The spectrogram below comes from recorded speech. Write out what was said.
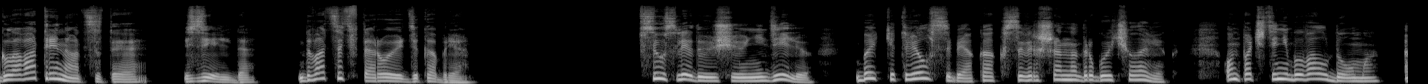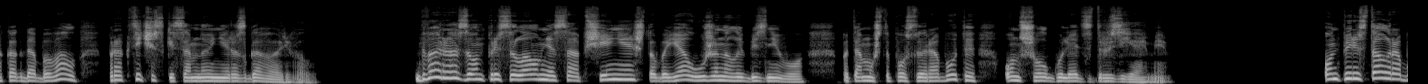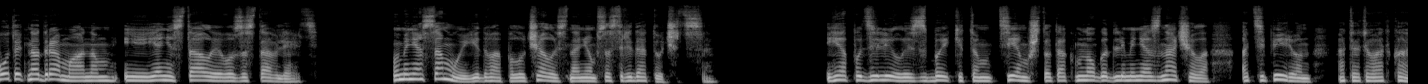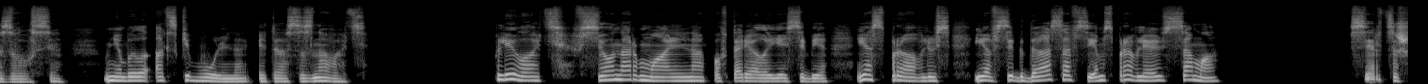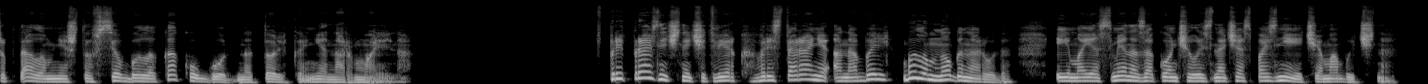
Глава 13. Зельда. 22 декабря. Всю следующую неделю Беккет вел себя как совершенно другой человек. Он почти не бывал дома, а когда бывал, практически со мной не разговаривал. Два раза он присылал мне сообщение, чтобы я ужинала без него, потому что после работы он шел гулять с друзьями. Он перестал работать над романом, и я не стала его заставлять. У меня самой едва получалось на нем сосредоточиться. Я поделилась с Беккетом тем, что так много для меня значило, а теперь он от этого отказывался. Мне было адски больно это осознавать. «Плевать, все нормально», — повторяла я себе. «Я справлюсь, я всегда совсем справляюсь сама». Сердце шептало мне, что все было как угодно, только ненормально. В предпраздничный четверг в ресторане «Аннабель» было много народа, и моя смена закончилась на час позднее, чем обычно.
